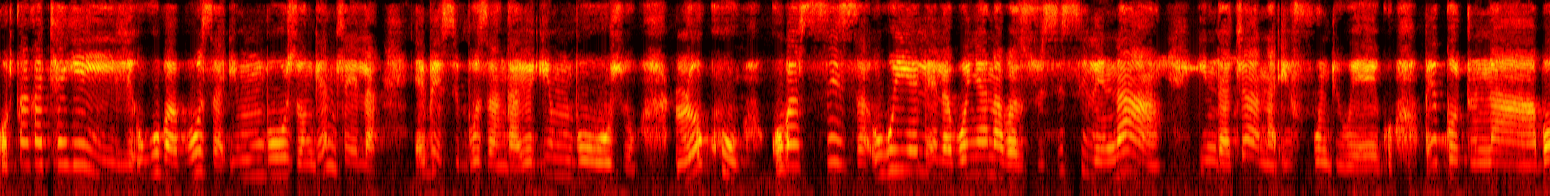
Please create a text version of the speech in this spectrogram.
kuqakathekile ukubabuza imibuzo ngendlela ebesibuza ngayo imibuzo. Lokhu kubasiza ukuyelela bonyana bazwisisile na indatshana efundiweko begodu nabo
